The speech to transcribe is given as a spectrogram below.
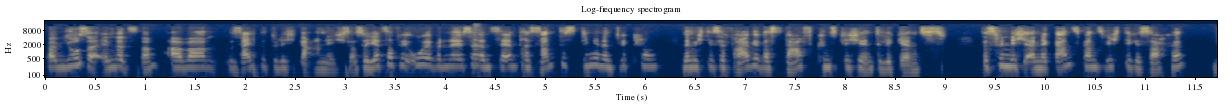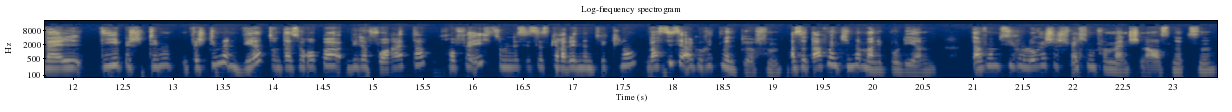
beim User endet es dann. Aber das reicht natürlich gar nicht. Also jetzt auf EU-Ebene ist ein sehr interessantes Ding in Entwicklung, nämlich diese Frage, was darf künstliche Intelligenz? Das finde ich eine ganz, ganz wichtige Sache weil die bestimmen, bestimmen wird, und da ist Europa wieder Vorreiter, hoffe ich, zumindest ist es gerade in Entwicklung, was diese Algorithmen dürfen. Also darf man Kinder manipulieren? Darf man psychologische Schwächen von Menschen ausnützen?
